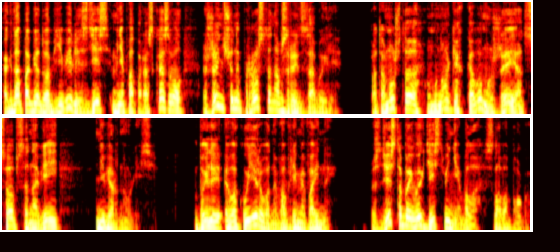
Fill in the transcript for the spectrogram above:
Когда победу объявили, здесь, мне папа рассказывал, женщины просто навзрыд завыли. Потому что у многих кого мужей, отцов, сыновей не вернулись. Были эвакуированы во время войны. Здесь-то боевых действий не было, слава богу.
